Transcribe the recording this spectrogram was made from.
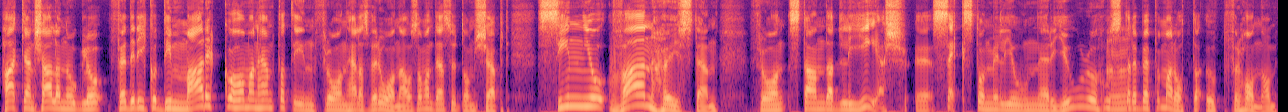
Hakan Calhanoglu, Federico Di Marco har man hämtat in från Hellas Verona och så har man dessutom köpt Sinjo Van Höysten från Standard Liège. 16 eh, miljoner euro hostade mm. Beppe Marotta upp för honom.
